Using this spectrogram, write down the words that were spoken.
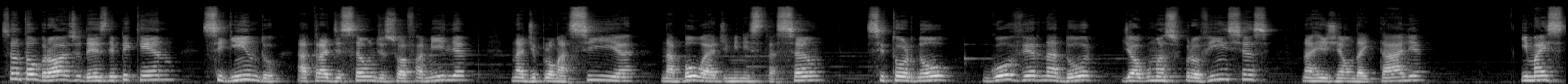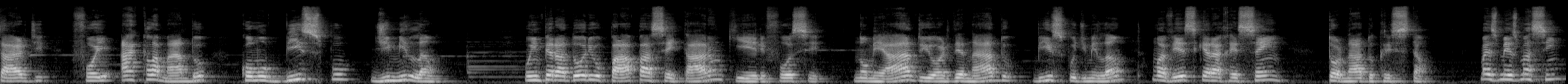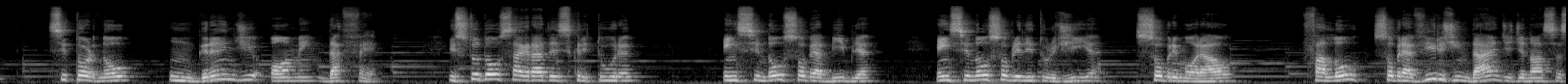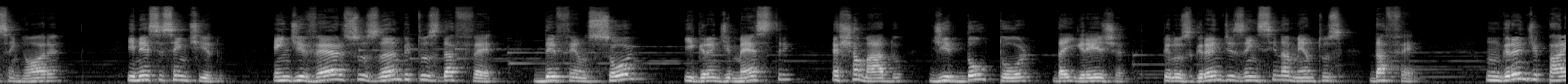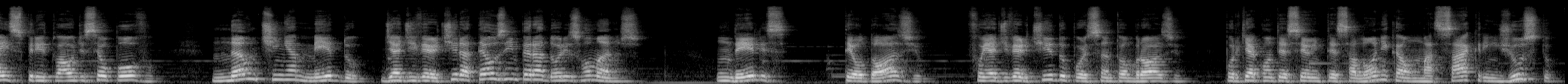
Santo Ambrósio, desde pequeno, seguindo a tradição de sua família, na diplomacia, na boa administração, se tornou governador de algumas províncias na região da Itália e mais tarde foi aclamado como bispo de Milão. O imperador e o papa aceitaram que ele fosse nomeado e ordenado bispo de Milão, uma vez que era recém tornado cristão. Mas mesmo assim, se tornou um grande homem da fé estudou Sagrada Escritura, ensinou sobre a Bíblia, ensinou sobre liturgia, sobre moral, falou sobre a virgindade de Nossa Senhora e, nesse sentido, em diversos âmbitos da fé, defensor e grande mestre, é chamado de doutor da Igreja, pelos grandes ensinamentos da fé. Um grande pai espiritual de seu povo não tinha medo de advertir até os imperadores romanos. Um deles, Teodósio, foi advertido por Santo Ambrósio porque aconteceu em Tessalônica um massacre injusto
